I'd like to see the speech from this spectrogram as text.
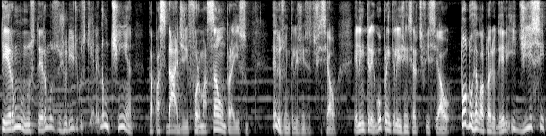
termo, nos termos jurídicos, que ele não tinha capacidade e formação para isso. Ele usou inteligência artificial. Ele entregou para a inteligência artificial todo o relatório dele e disse:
